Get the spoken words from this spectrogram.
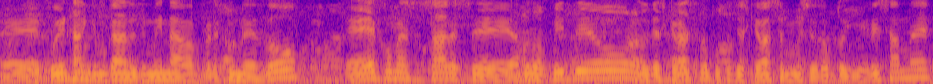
ε, που ήρθαν και μου κάνανε τιμή να βρεθούν εδώ. Ε, εύχομαι να σας άρεσε αυτό το βίντεο, να το διασκεδάσετε όπως το διασκεδάσαμε εμείς εδώ που το γυρίσαμε.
